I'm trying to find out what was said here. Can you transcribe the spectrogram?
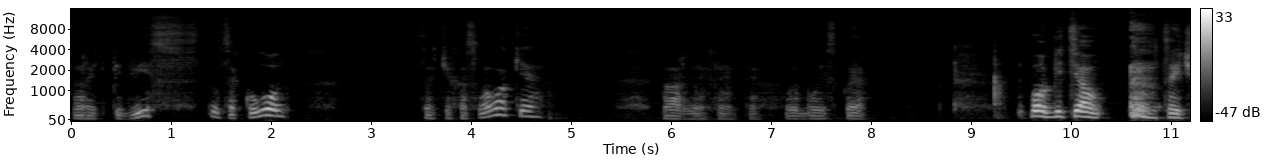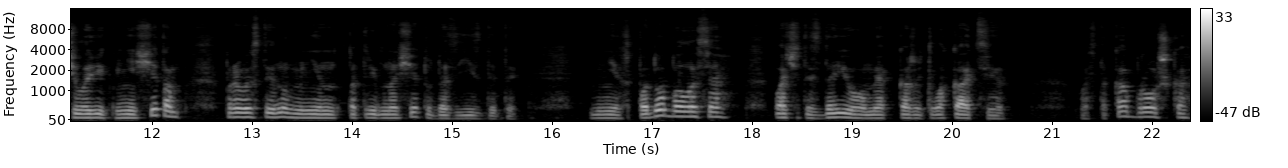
горить підвіс. Ну, це кулон. Це Чехословакія. Гарний, гляньте, виблискує. Пообіцяв цей чоловік мені ще там привезти. Ну, мені потрібно ще туди з'їздити. Мені сподобалося. Бачите, здаю вам, як кажуть, локацію. Ось така брошка.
